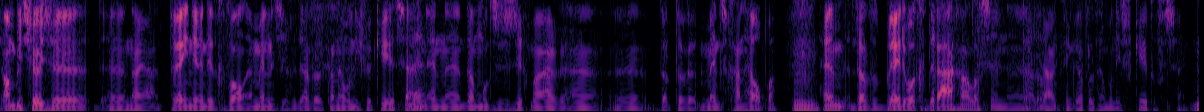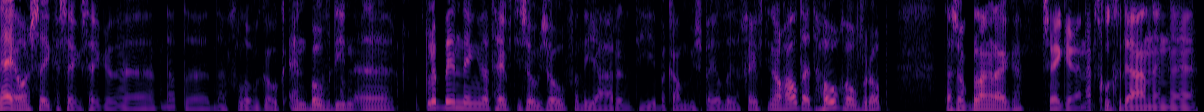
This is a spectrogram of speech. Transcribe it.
ambitieuze uh, nou ja, trainer in dit geval en manager, ja, dat kan helemaal niet verkeerd zijn. Nee. En uh, dan moeten ze zich maar uh, dat er mensen gaan helpen. Mm -hmm. En dat het breder wordt gedragen alles. En ja, ik denk dat dat helemaal niet verkeerd hoeft te zijn. Nee hoor, zeker, zeker, zeker. dat, dat geloof ik ook. En bovendien, clubbinding, dat heeft hij sowieso van de jaren dat hij hier bij Cambuur speelde. Geeft hij nog altijd hoog over op. Dat is ook belangrijk hè? Zeker, en hij heeft het goed gedaan. En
